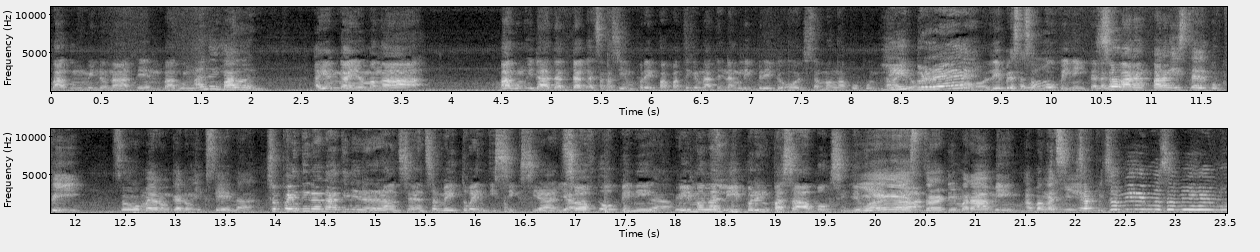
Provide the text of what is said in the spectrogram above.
bagong menu natin, bagong Ano yun? ayun nga yung mga bagong idadagdag at saka siyempre papatikim natin ng libre doon sa mga pupunta. Libre? Oo, libre sa soft Oh. opening talaga. So- parang parang style buffet. So, mayroong ganong eksena. So pwede na natin in-announce yan sa May 26 yan, Yeah. soft opening. Yeah, May May mga 26. libreng pasabog si Diwata. Yes, Thursday, maraming. Abangan niyo yan. Sabi, sabihin mo, sabihin mo,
